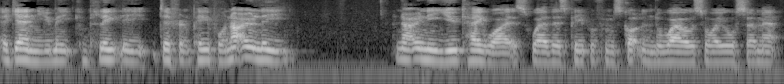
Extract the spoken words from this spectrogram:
again you meet completely different people. Not only not only UK wise, where there's people from Scotland or Wales who I also met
